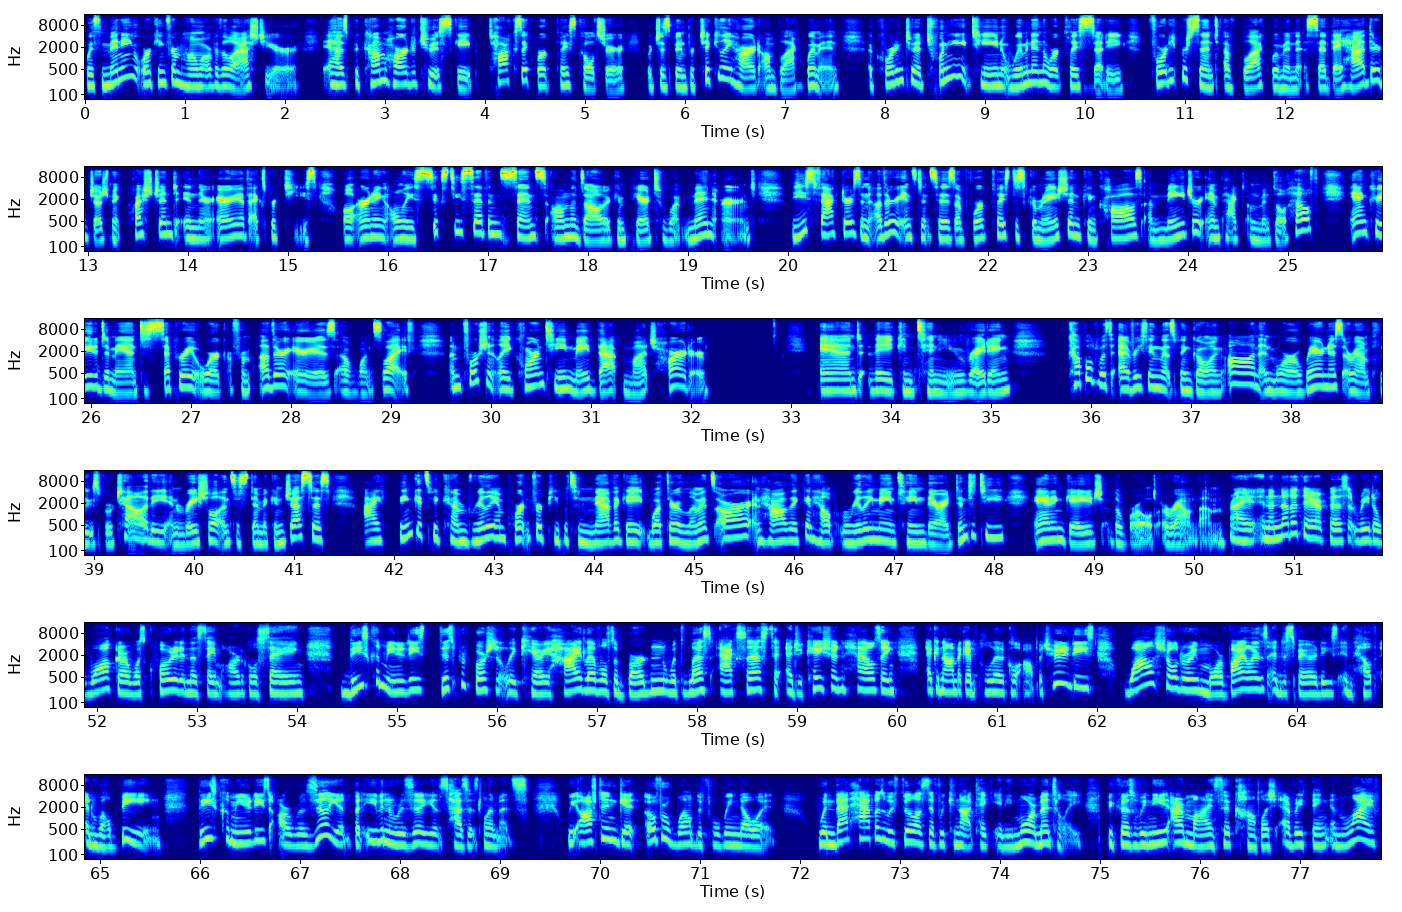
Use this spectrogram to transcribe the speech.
With many working from home over the last year, it has become harder to escape toxic workplace culture, which has been particularly hard on Black women. According to a 2018 Women in the Workplace study, 40% of Black women said they had their judgment questioned in their area of expertise while earning only 67 cents on the dollar compared to what men earned. These factors and other instances of workplace discrimination can cause a major impact on mental health and create a demand to separate work from other areas of one's life. Unfortunately, quarantine made that much harder. And they continue writing Coupled with everything that's been going on and more awareness around police brutality and racial and systemic injustice, I think it's become really important for people to navigate what their limits are and how they can help really maintain their identity and engage the world around them. Right. And another therapist, Rita Walker, was quoted in the same article saying these communities disproportionately carry high levels of burden with less access to education, housing, economic, and political opportunities while shouldering more violence and disparities in health and well being. These communities are resilient, but even resilience has its limits. We often get overwhelmed before we know it. When that happens, we feel as if we cannot take any more mentally because we need our minds to accomplish everything in life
